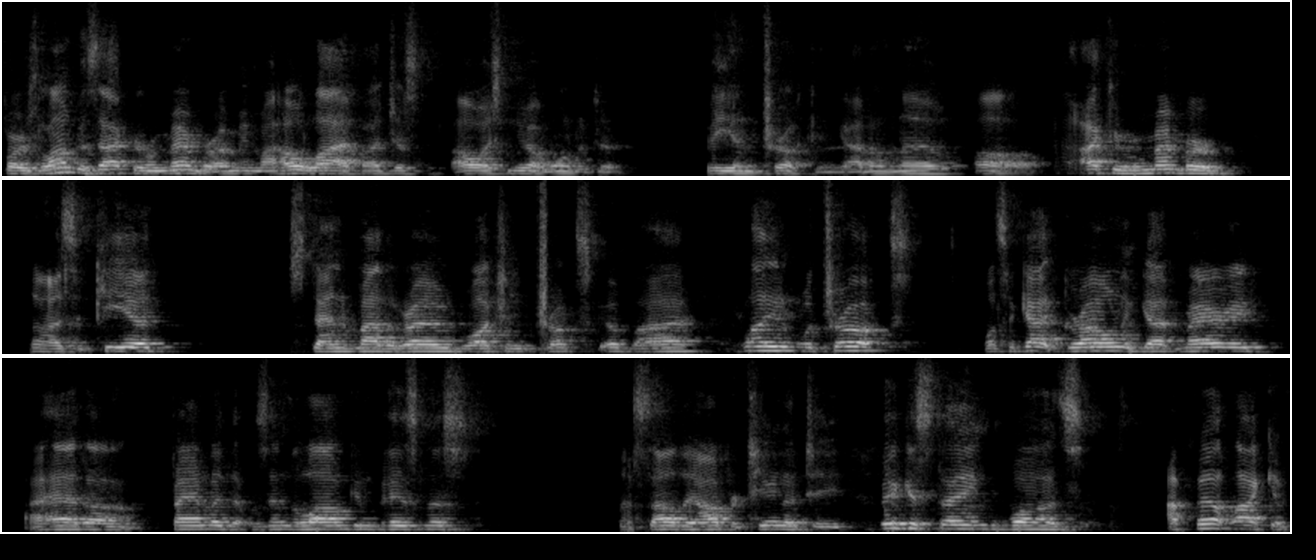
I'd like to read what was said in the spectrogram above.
for as long as I can remember, I mean, my whole life, I just always knew I wanted to be in trucking. I don't know. Uh, I can remember as a kid standing by the road, watching trucks go by, playing with trucks. Once I got grown and got married, I had a family that was in the logging business. I saw the opportunity. Biggest thing was I felt like if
